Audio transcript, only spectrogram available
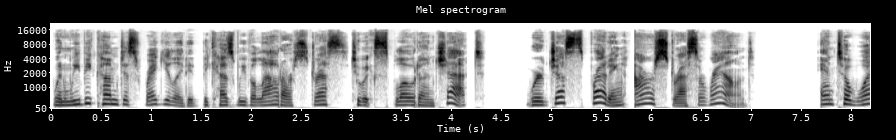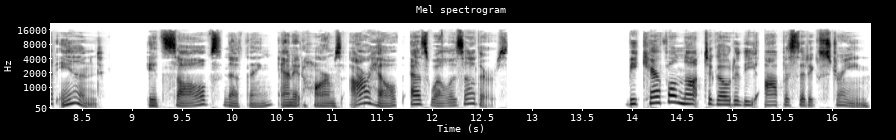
When we become dysregulated because we've allowed our stress to explode unchecked, we're just spreading our stress around. And to what end? It solves nothing and it harms our health as well as others. Be careful not to go to the opposite extreme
